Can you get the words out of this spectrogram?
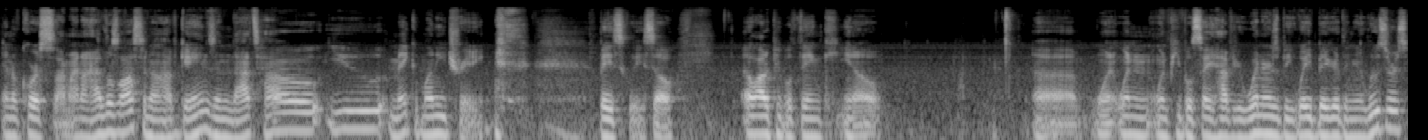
and of course i might not have those losses and i'll have gains and that's how you make money trading basically so a lot of people think you know uh, when, when, when people say have your winners be way bigger than your losers,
